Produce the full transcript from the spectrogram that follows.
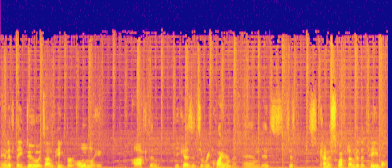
and if they do, it's on paper only, often because it's a requirement and it's just it's kind of swept under the table,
